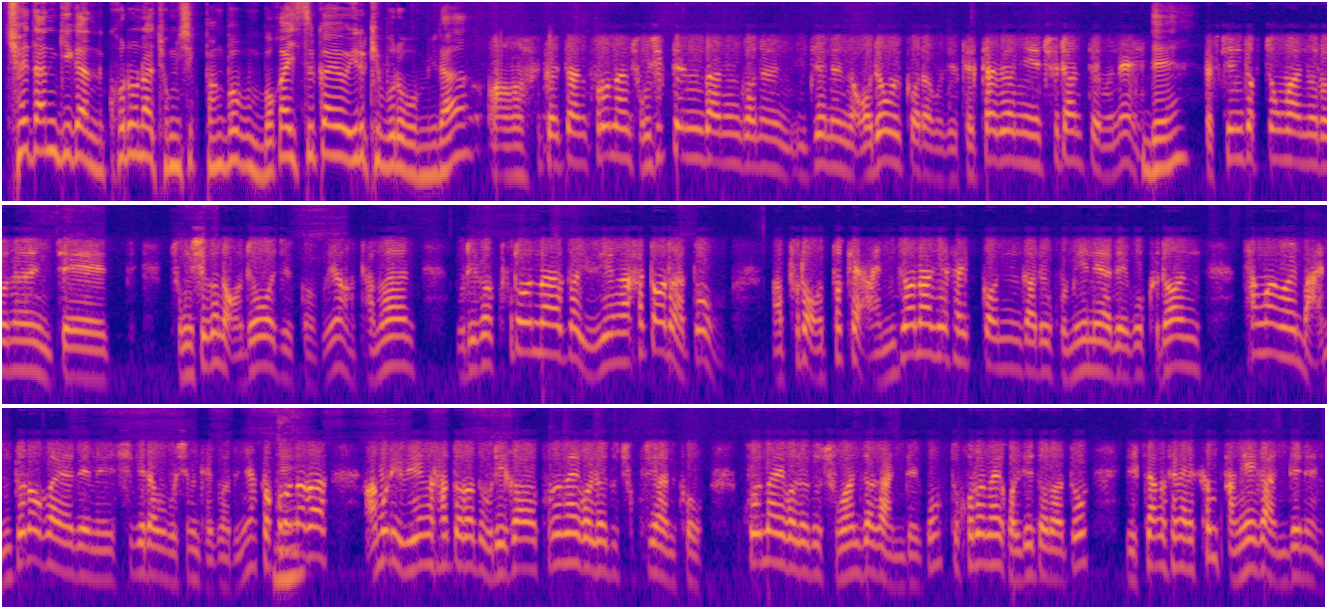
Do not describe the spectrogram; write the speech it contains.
최단 기간 코로나 종식 방법은 뭐가 있을까요? 이렇게 물어봅니다. 어, 그러니까 일단 코로나는 종식된다는 거는 이제는 어려울 거라고 이제 델타 변이의 출현 때문에 네. 백신 접종만으로는 이제 종식은 어려워질 거고요. 다만 우리가 코로나가 유행을 하더라도 앞으로 어떻게 안전하게 살 건가를 고민해야 되고 그런 상황을 만들어 가야 되는 시기라고 보시면 되거든요. 그러니까 네. 코로나가 아무리 유행을 하더라도 우리가 코로나에 걸려도 죽지 않고 코로나에 걸려도 중환자가 안 되고 또 코로나에 걸리더라도 일상생활에 큰 방해가 안 되는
